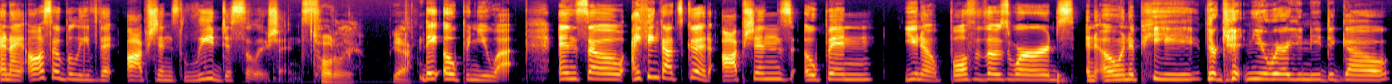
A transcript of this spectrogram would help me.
And I also believe that options lead to solutions Totally. Yeah. they open you up. And so I think that's good. Options open, you know, both of those words, an O and a P, they're getting you where you need to go.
